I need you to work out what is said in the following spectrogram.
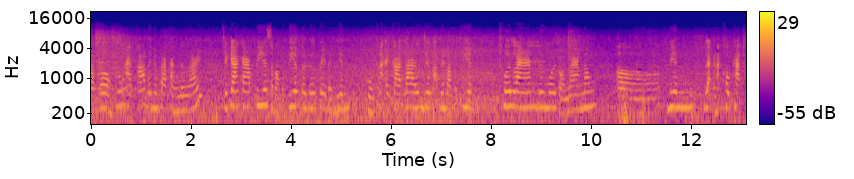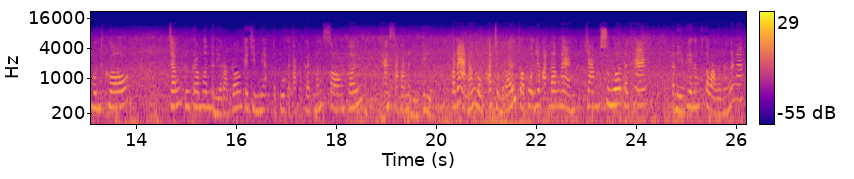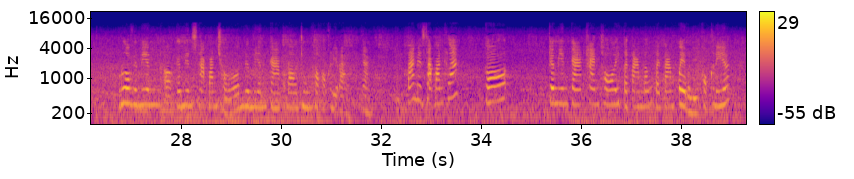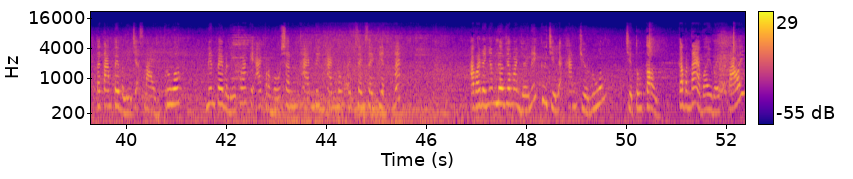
រ៉ាប់រងព្រោះហេតុផលដែលខ្ញុំប្រាប់ខាងលើហើយជាការការពារសុខភាពទៅលើពេលដែលមានគ្រោះថ្នាក់អីកើតឡើងយើងអត់មានលទ្ធភាពធ្វើឡានឬមួយក៏ឡានហ្នឹងអឺមានលក្ខណៈខូចខាតធ្ងន់ធ្ងរចឹងគឺក្រុមហ៊ុនធានារ៉ាប់រងគេជាអ្នកទទួលកាតព្វកិច្ចហ្នឹងសងទៅខាងស្ថាប័នធនាគារប៉ុន្តែអាហ្នឹងលំអិតជំរឿក៏ពួកខ្ញុំអត់ដឹងដែរចាំសួរទៅខាងធនាគារហ្នឹងផ្ទាល់អាហ្នឹងណា ព្រោះវាមានគេមានស្ថាប័នច្រើនវាមានការផ្ដល់ជូនខុសៗគ្នាដែរចា៎តែមានស្ថាប័នខ្លះក៏គេមានការថែមថយទៅតាមនឹងទៅតាមពេលវេលាខុសគ្នាទៅតាមពេលវេលាជាក់ស្ដែងព្រោះមានពេលវេលាខ្លះគេអាច promotion ថែមនេះថែមនោះអីផ្សេងផ្សេងទៀតណាអ្វីដែលខ្ញុំលើកយកមកនិយាយនេះគឺជាលក្ខខណ្ឌជារួមជាទូទៅក៏ប៉ុន្តែអ្វីអ្វីក៏ដោយ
